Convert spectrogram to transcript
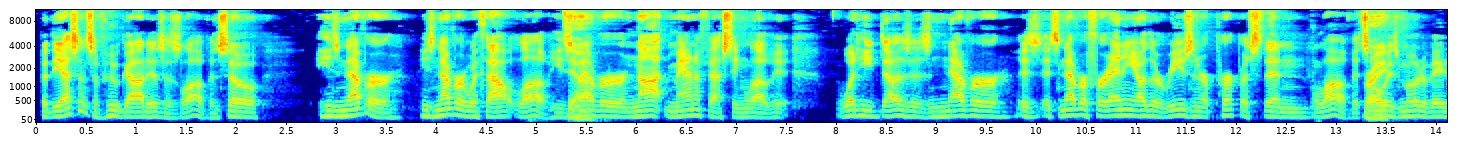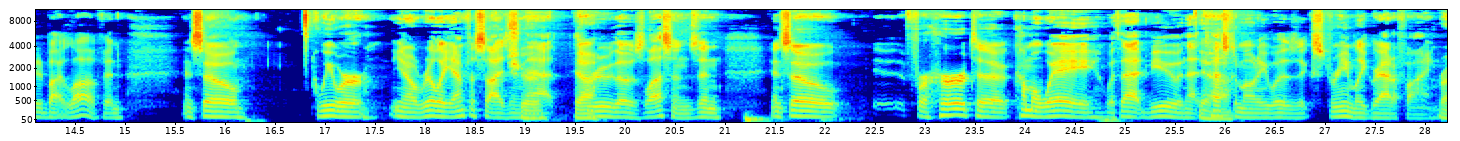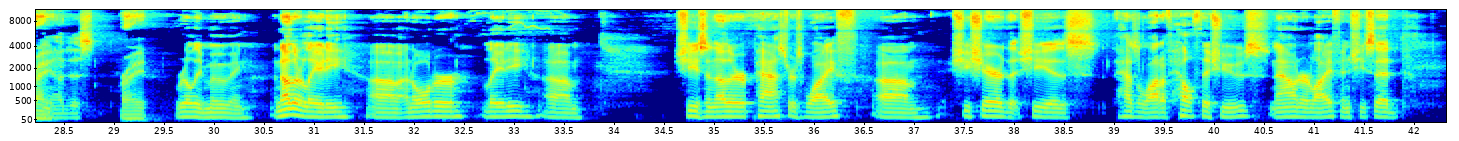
but the essence of who god is is love. And so he's never he's never without love. He's Yeah. never not manifesting love. It- what he does is never is it's never for any other reason or purpose than love it's Right. always motivated by love and and so we were you know really emphasizing Sure. that Yeah. through those lessons and and so uh, for her to come away with that view and that Yeah. testimony was extremely gratifying Right. you know just Right. really moving. Another lady, uh, an older lady, um, she's another pastor's wife. Um, she shared that she is has a lot of health issues now in her life, and she said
